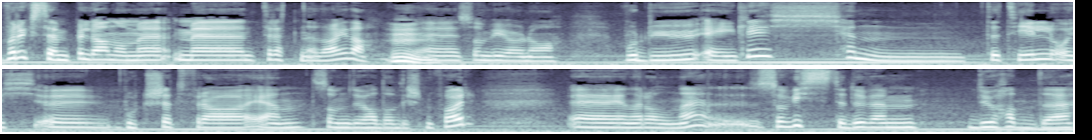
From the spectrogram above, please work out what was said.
For eksempel da nå med, med 13. dag, da, Mm. eh, som vi gjør nå. Hvor du egentlig kjente til, og, eh, bortsett fra en som du hadde audition for, eh, en av rollene, så visste du hvem du hadde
